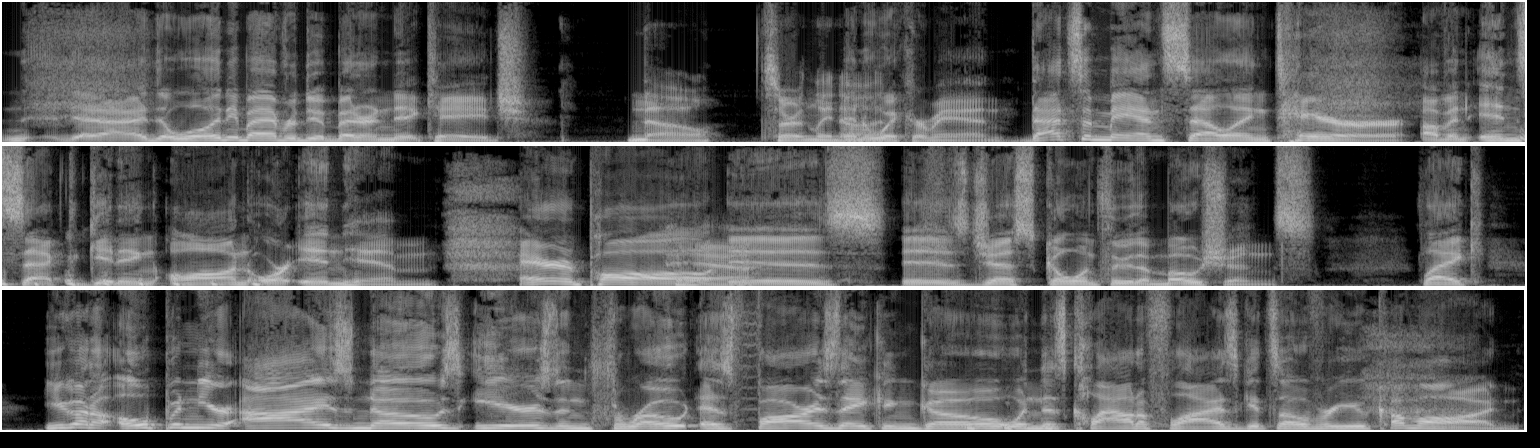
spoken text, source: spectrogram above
yeah, will anybody ever do it better than Nick Cage No, certainly not. and Wicker Man? That's a man selling terror of an insect getting on or in him. Aaron Paul Yeah. is is just going through the motions. Like you're gonna open your eyes, nose, ears, and throat as far as they can go when this cloud of flies gets over you. Come on.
